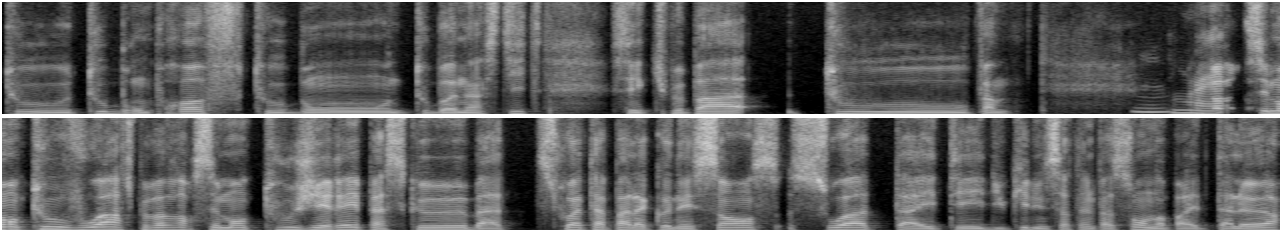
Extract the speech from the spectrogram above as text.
tout, tout bon prof, tout bon, tout bon instit, c'est que tu peux pas tout. Tu peux Ouais. pas forcément tout voir, tu peux pas forcément tout gérer parce que bah, soit tu n'as pas la connaissance, soit tu as été éduqué d'une certaine façon, on en parlait tout à l'heure,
